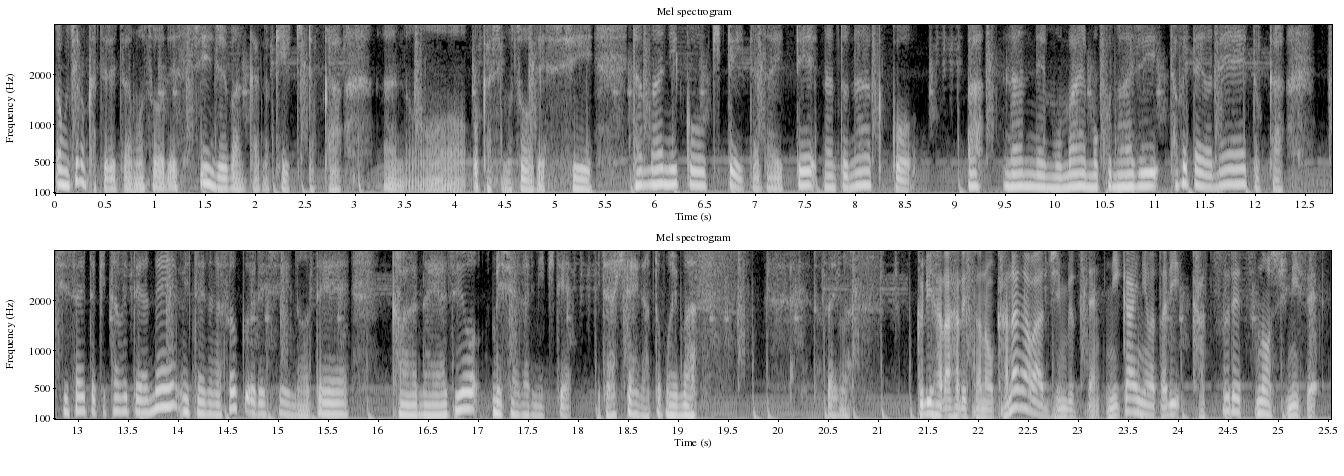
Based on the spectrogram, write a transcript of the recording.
もちろんカツレツァもそうですし、10番間のケーキとかあのお菓子もそうですし、たまにこう来ていただいて、なんとなくこう。あ何年も前もこの味食べたよねとか小さい時食べたよねみたいなのがすごく嬉しいので変わらない味を召し上がりに来ていただきたいなと思いますありがとうございます栗原春久の神奈川人物伝2回にわたりカツレツの老舗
